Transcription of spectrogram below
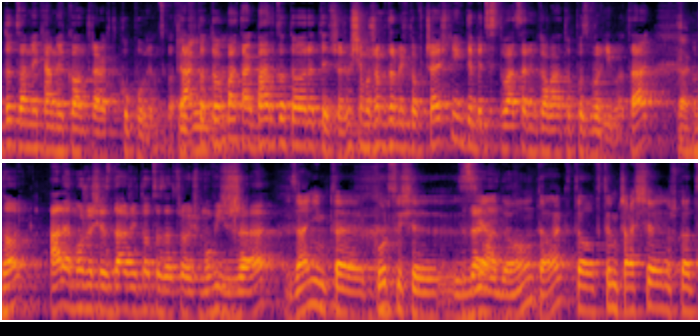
do, zamykamy kontrakt kupując go, tak? Także- To, to ba- tak bardzo teoretycznie. Oczywiście możemy zrobić to wcześniej, gdyby sytuacja rynkowa na to pozwoliła, tak? Tak. No, ale może się zdarzyć to, co zacząłeś mówić, że Zanim te kursy się zjadą, tak, to w tym czasie na przykład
